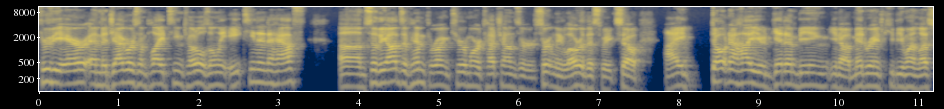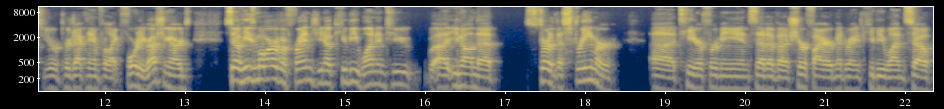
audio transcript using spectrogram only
through the air. And the Jaguars implied team total is only 18 and a half. Um, so the odds of him throwing two or more touchdowns are certainly lower this week. So I don't know how you'd get him being, you know, mid-range QB one unless you're projecting him for like 40 rushing yards. So he's more of a fringe, you know, QB one and two, uh, you know, on the sort of the streamer uh, tier for me instead of a surefire mid-range QB one. So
